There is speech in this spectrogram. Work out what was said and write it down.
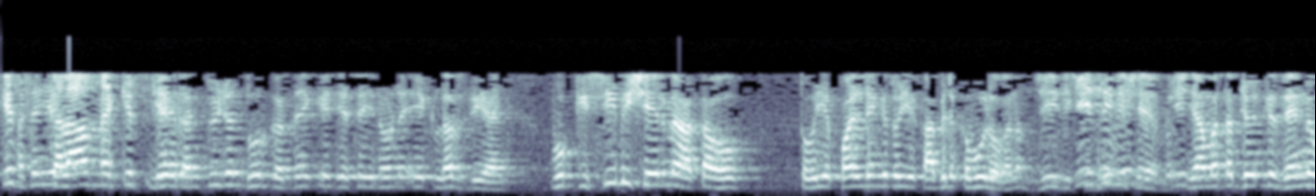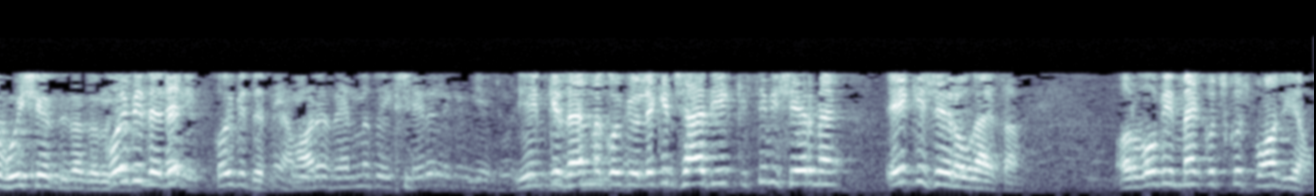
کس کلام میں کس یہ کنفیوژن دور کر دیں کہ جیسے انہوں نے ایک لفظ دیا ہے وہ کسی بھی شعر میں آتا ہو تو یہ پڑھ لیں گے تو یہ قابل قبول ہوگا نا؟ جی جی کسی بھی شعر یا مطلب جو ان کے ذہن میں وہی شعر دینا ضروری کوئی بھی دے دیں۔ کوئی بھی دے دیں۔ ہمارے ذہن میں تو ایک شعر ہے لیکن یہ ان کے ذہن میں کوئی بھی ہو لیکن شاید یہ کسی بھی شعر میں ایک ہی شعر ہوگا ایسا۔ اور وہ بھی میں کچھ کچھ پہنچ گیا ہوں۔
